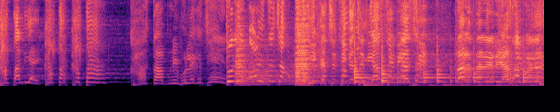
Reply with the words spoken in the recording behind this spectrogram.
খাতা লিয়াই খাতা খাতা। খাতা আপনি ভুলে গেছেন? তোরে বাড়িতে যা ঠিক আছে ঠিক আছে নিয়ে আসছি নিয়ে আসছি। তাড়াতাড়ি নিয়ে আসছি গুরুদেব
